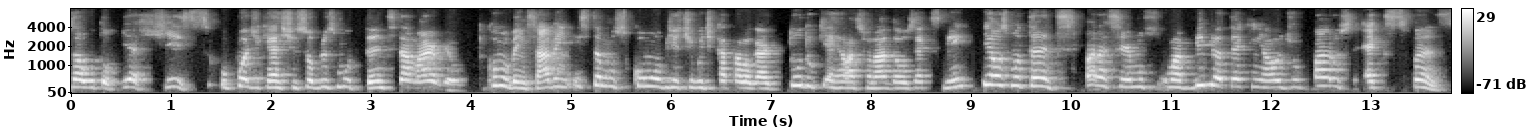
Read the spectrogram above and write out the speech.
Bem-vindos Utopia X, o podcast sobre os mutantes da Marvel. Como bem sabem, estamos com o objetivo de catalogar tudo o que é relacionado aos X-Men e aos mutantes, para sermos uma biblioteca em áudio para os X-fãs.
